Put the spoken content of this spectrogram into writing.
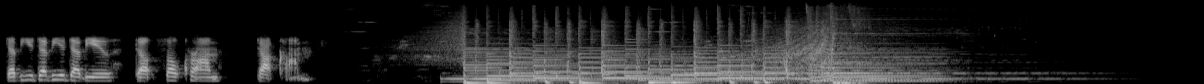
www.sulcrom.com.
